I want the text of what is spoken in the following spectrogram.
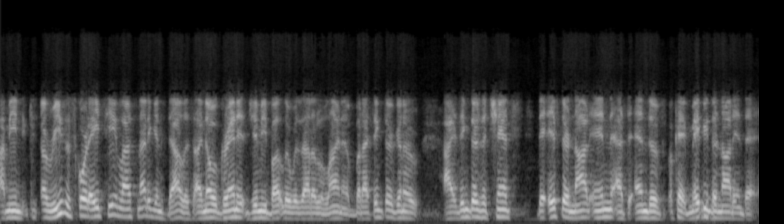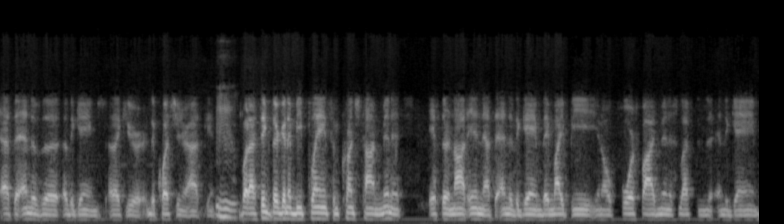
I mean, Ariza scored 18 last night against Dallas. I know, granted, Jimmy Butler was out of the lineup, but I think they're gonna. I think there's a chance that if they're not in at the end of, okay, maybe they're not in the, at the end of the of the games, like you're the question you're asking. Mhm. But I think they're gonna be playing some crunch time minutes. If they're not in at the end of the game, they might be, you know, four or five minutes left in the in the game.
